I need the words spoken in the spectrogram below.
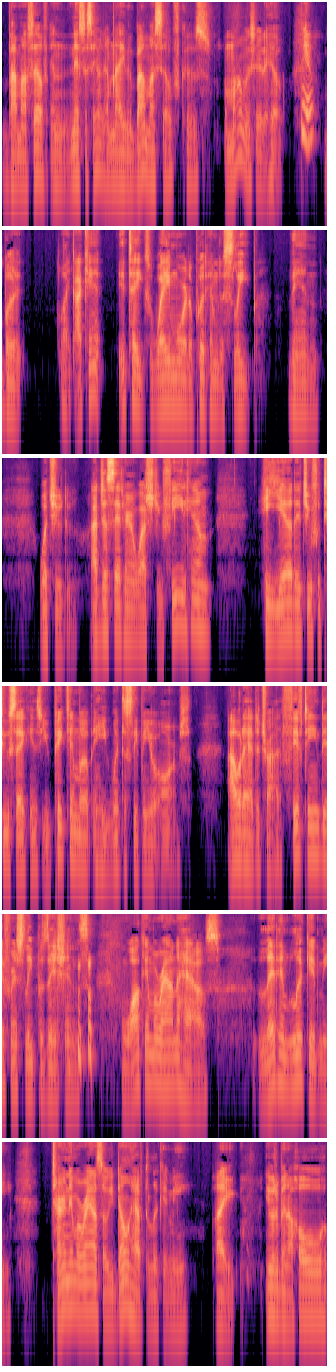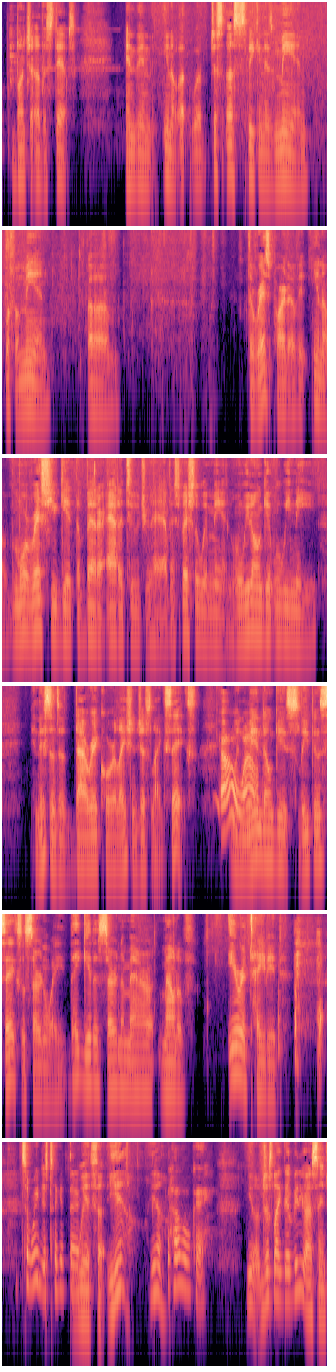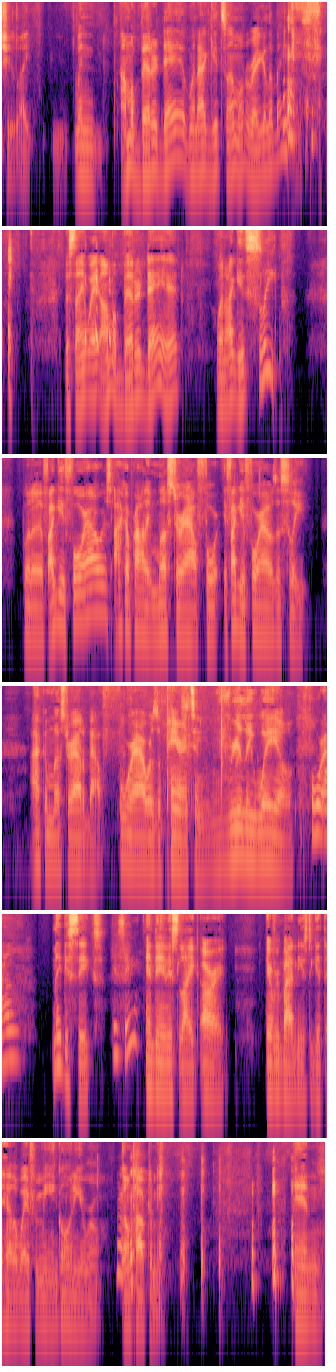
by myself. And necessarily, I'm not even by myself because my mom is here to help. Yeah. But like, I can't, it takes way more to put him to sleep than what you do. I just sat here and watched you feed him. He yelled at you for two seconds. You picked him up and he went to sleep in your arms. I would have had to try 15 different sleep positions, walk him around the house, let him look at me, turn him around so he don't have to look at me. Like it would have been a whole bunch of other steps. And then, you know, uh, well, just us speaking as men or for men, um, the rest part of it, you know, the more rest you get, the better attitude you have, especially with men. When we don't get what we need, and this is a direct correlation, just like sex. Oh, when wow. men don't get sleep and sex a certain way, they get a certain amount amount of irritated So we just took it there. with uh, yeah yeah oh, okay. you know just like that video i sent you like when i'm a better dad when i get some on a regular basis the same way i'm a better dad when i get sleep but uh, if i get four hours i could probably muster out four if i get four hours of sleep i can muster out about four hours of parenting really well Four hours. maybe six You see? and then it's like, all right, everybody needs to get the hell away from me and go into your room. Don't talk to me. and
